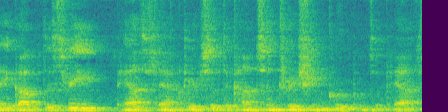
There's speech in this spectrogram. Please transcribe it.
make up the three path factors of the concentration group of the path,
